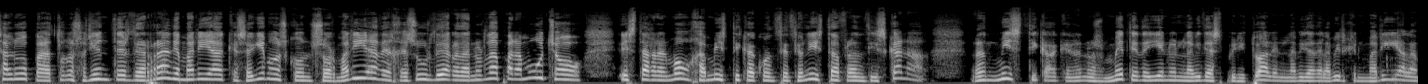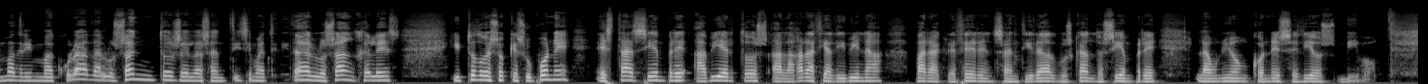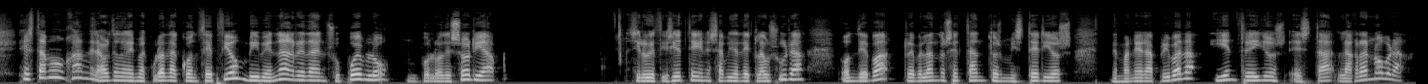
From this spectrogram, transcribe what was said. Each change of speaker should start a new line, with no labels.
Saludo para todos los oyentes de Radio María que seguimos con Sor María de Jesús de Ágreda. Nos da para mucho esta gran monja mística concepcionista franciscana, gran mística que nos mete de lleno en la vida espiritual, en la vida de la Virgen María, la Madre Inmaculada, los santos, en la Santísima Trinidad, los ángeles y todo eso que supone estar siempre abiertos a la gracia divina para crecer en santidad buscando siempre la unión con ese Dios vivo. Esta monja de la Orden de la Inmaculada Concepción vive en Ágreda, en su pueblo, un pueblo de Soria, siglo XVII, en esa vida de clausura, donde va revelándose tantos misterios de manera privada, y entre ellos está la gran obra,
